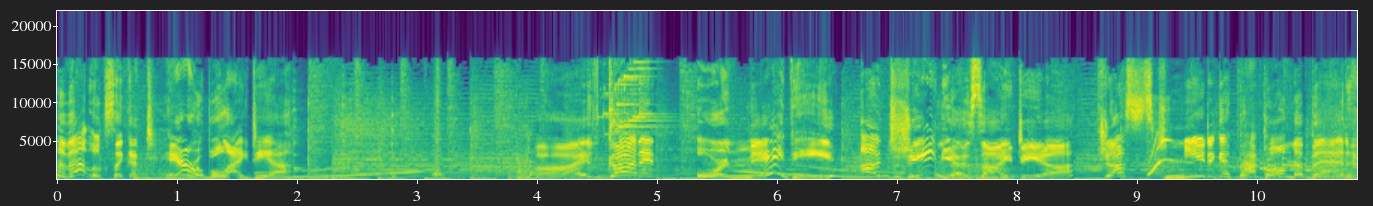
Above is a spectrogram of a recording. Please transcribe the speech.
That looks like a terrible idea! I've got it! Or maybe a genius idea! Just need to get back on the bed.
